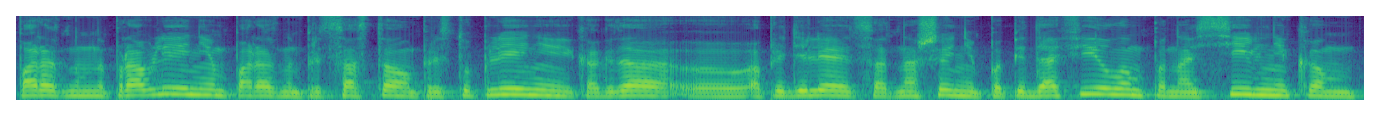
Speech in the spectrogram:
по разным направлениям, по разным предсоставам преступлений, когда э, определяется отношение по педофилам, по насильникам,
